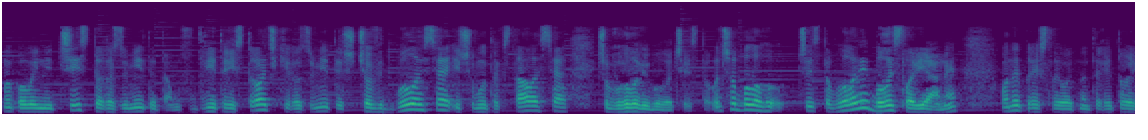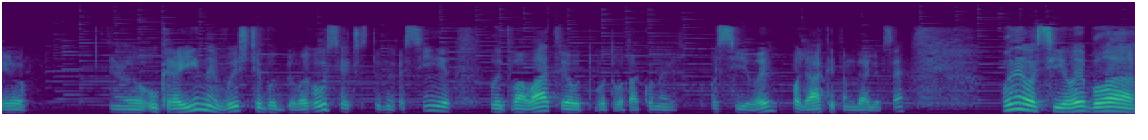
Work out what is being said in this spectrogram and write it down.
Ми повинні чисто розуміти там в дві-три строчки, розуміти, що відбулося і чому так сталося, щоб в голові було чисто. От щоб було чисто в голові, були слав'яни. Вони прийшли от на територію. Е, України, вище, бо Білорусія, частина Росії, Литва, Латвія, от, от, отак вони осіли, поляки там далі все. Вони осіли, була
